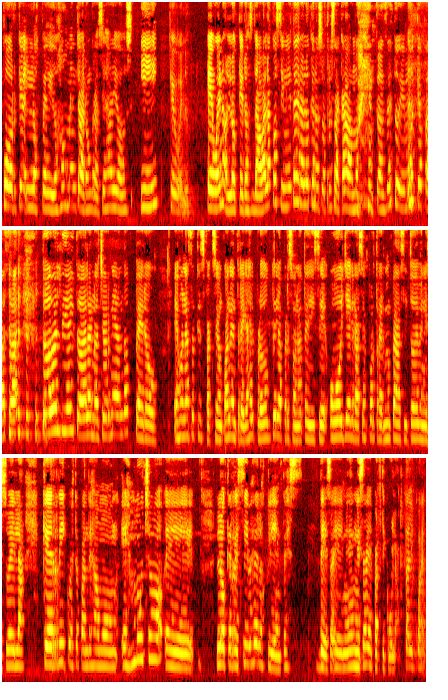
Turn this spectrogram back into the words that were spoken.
porque los pedidos aumentaron, gracias a Dios, y... Qué bueno. Eh, bueno, lo que nos daba la cocinita era lo que nosotros sacábamos, entonces tuvimos que pasar todo el día y toda la noche horneando, pero es una satisfacción cuando entregas el producto y la persona te dice, oye, gracias por traerme un pedacito de Venezuela, qué rico este pan de jamón. Es mucho eh, lo que recibes de los clientes de esa, en, esa de particular. Tal cual.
